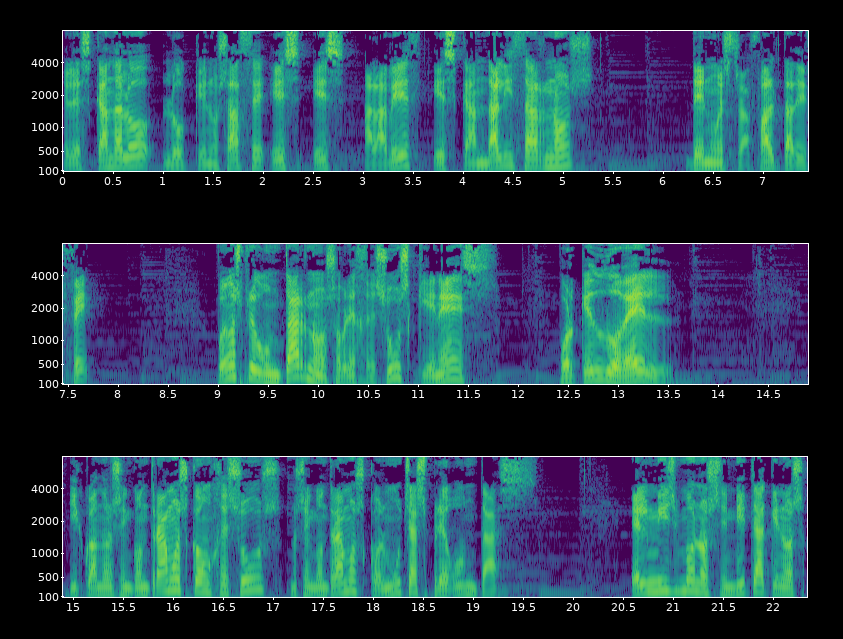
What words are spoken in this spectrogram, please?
El escándalo lo que nos hace es, es a la vez escandalizarnos de nuestra falta de fe. Podemos preguntarnos sobre Jesús quién es, por qué dudo de él. Y cuando nos encontramos con Jesús, nos encontramos con muchas preguntas. Él mismo nos invita a que nos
